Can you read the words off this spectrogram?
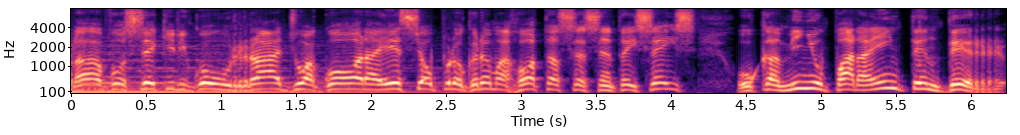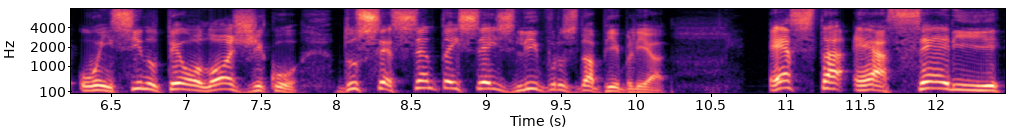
Para você que ligou o rádio agora, esse é o programa Rota 66, o caminho para entender o ensino teológico dos 66 livros da Bíblia. Esta é a série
